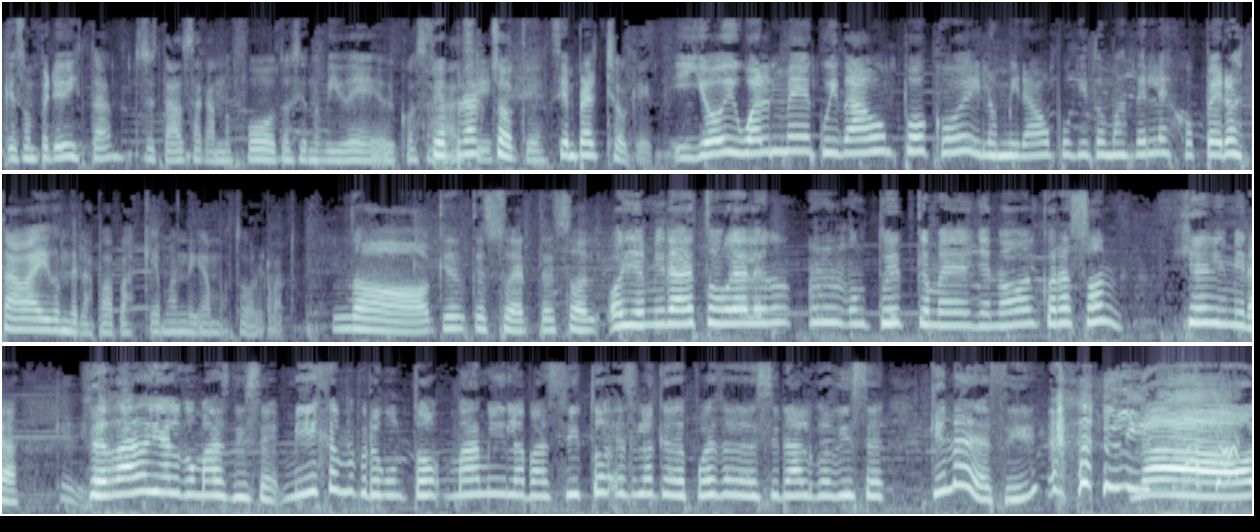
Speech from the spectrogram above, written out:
que son periodistas, entonces estaban sacando fotos, haciendo videos y cosas Siempre así. al choque. Siempre al choque. Y yo igual me cuidaba un poco y los miraba un poquito más de lejos, pero estaba ahí donde las papas queman, digamos, todo el rato. No, qué, qué suerte, Sol. Oye, mira, esto voy a leer un, un tweet que me llenó el corazón. Heavy, mira. Ferrada y algo más dice, mi hija me preguntó, mami, la pasito es la que después de decir algo dice, ¿qué me decís? no,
